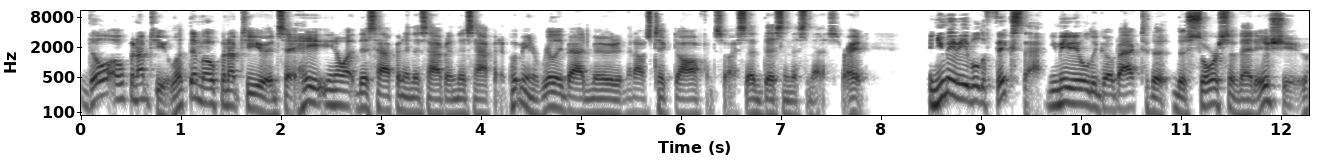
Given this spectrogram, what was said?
they'll open up to you. Let them open up to you and say hey you know what? This happened and this happened and this happened. It put me in a really bad mood and then i was ticked off and so i said this and this and this right? And you may be able to fix that. You may be able to go back to the the source of that issue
